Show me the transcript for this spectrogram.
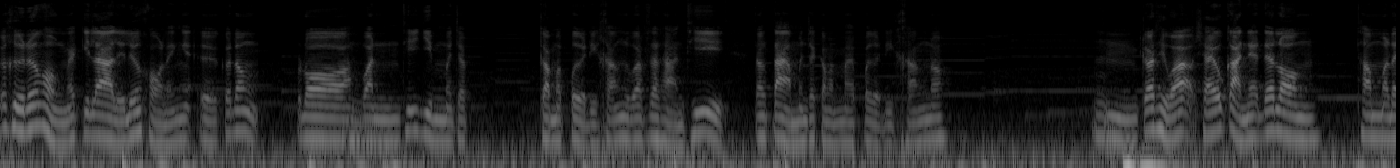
ก็คือเรื่องของนักกีฬาหรือเรื่องของอะไรเงี้ยเออก็ต้องรออมวันที่ยิมมันจะกลับมาเปิดอีกครั้ง หรือว่าสถานที่ต่างๆ มันจะกลับมาเปิดอีกครั้งเนาะ อืมอืม ก็ถือว่าใช้โอกาสเนี้ยได้ลองทำอะไร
